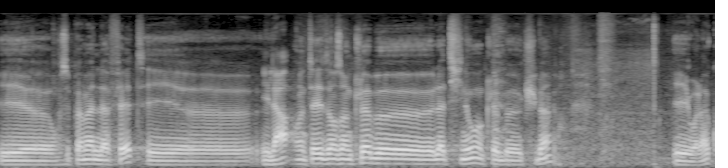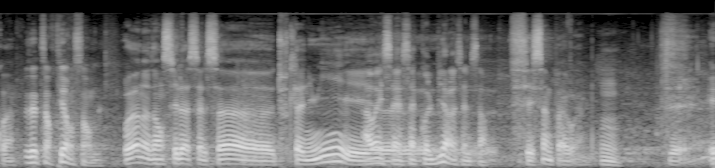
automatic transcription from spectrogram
et euh, on faisait pas mal la fête. Et, euh, Et là on était dans un club euh, latino, un club cubain. Et voilà quoi. Vous êtes sortis ensemble. Ouais, on a dansé la salsa euh, toute la nuit. Et, Ah ouais, ça- ça colle bien, la salsa. euh, C'est sympa, ouais. Hmm. Et,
